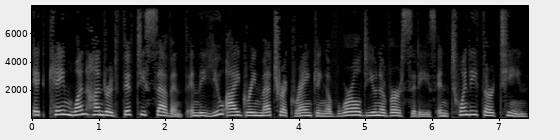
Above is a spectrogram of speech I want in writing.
It came 157th in the UI Green Metric ranking of world universities in 2013.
